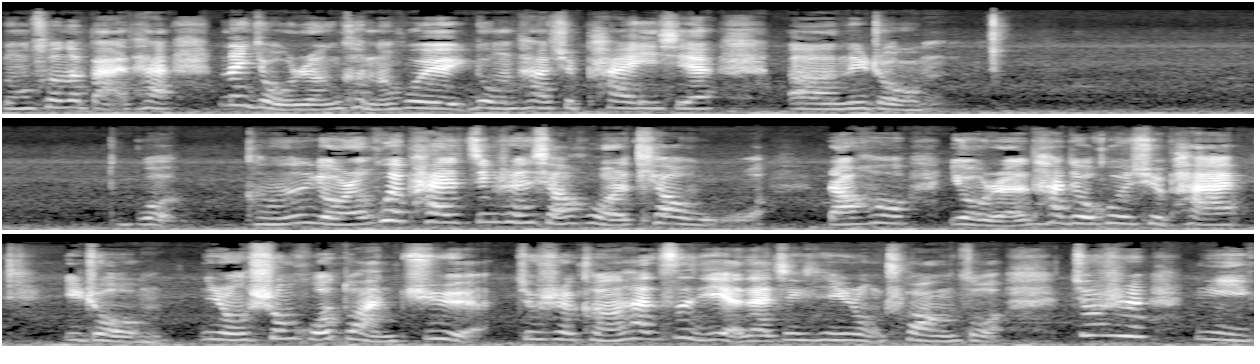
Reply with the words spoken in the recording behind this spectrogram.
农村的百态，那有人可能会用它去拍一些呃那种，我可能有人会拍精神小伙跳舞。然后有人他就会去拍一种那种生活短剧，就是可能他自己也在进行一种创作。就是你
